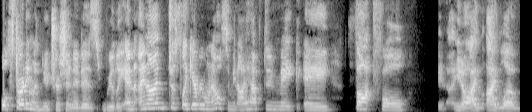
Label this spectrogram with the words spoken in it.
Well starting with nutrition it is really and and i'm just like everyone else. I mean i have to make a thoughtful you know i i love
